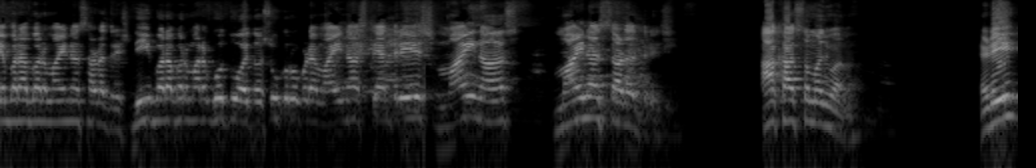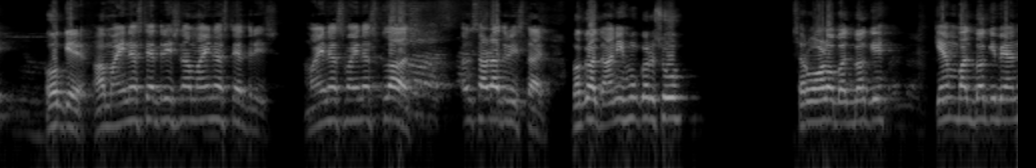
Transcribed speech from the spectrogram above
એ બરાબર માઇનસ સાડત્રીસ. ડી બરાબર મારે ગોતવું હોય તો શું કરવું પડે? માઇનસ તેત્રીસ માઇનસ માઇનસ સાડત્રીસ. આ ખાસ સમજવાનું. રેડી ઓકે આ માઇનસ તેત્રીસ ના માઇનસ તેત્રીસ. માઇનસ માઇનસ પ્લસ સાડત્રીસ થાય. ભગત, આની શું કરશું? સરવાળો બાદબાકી? કેમ બાદબાકી બેન?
